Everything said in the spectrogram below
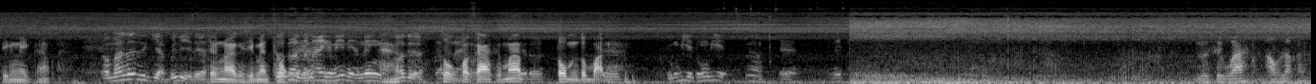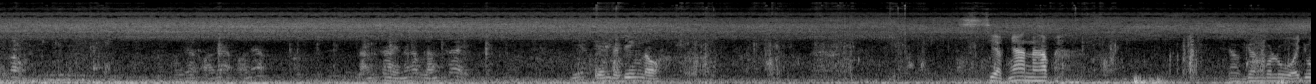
ปิกนิกนะครับเอามาได้สิเกียร์ไม่ดีเด้จังหน่อยก็สิแม่นทกข้างในก็มีเนี่ยนึงเอาเด้อทกปากกาคือมาต้มตัวบันถุงพี่ถุงพี่เออนี่รู้สึกว่าเอาแล้วครับพี่น้องเอาแล้วเอาแล้วเอาแล้วหลังไส้นะครับหลังไส้นี่เสียงกระดิ่งเราเสียกงานนะครับเดี๋ยวยนต์บรูอายุ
